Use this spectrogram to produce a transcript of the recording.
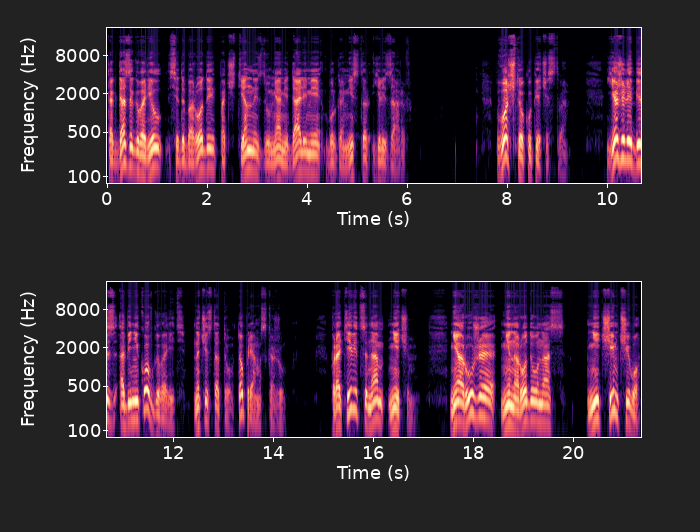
Тогда заговорил седобородый, почтенный, с двумя медалями бургомистр Елизаров. Вот что купечество. Ежели без обиняков говорить, на чистоту, то прямо скажу. Противиться нам нечем. Ни оружия, ни народа у нас, ничем чего.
